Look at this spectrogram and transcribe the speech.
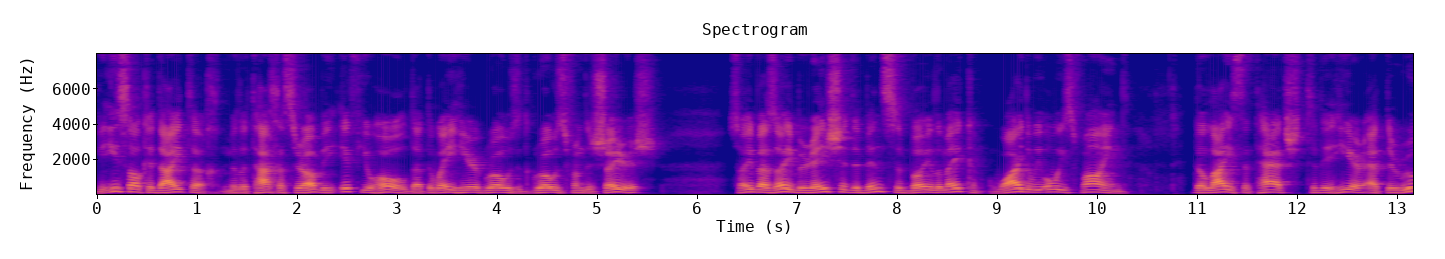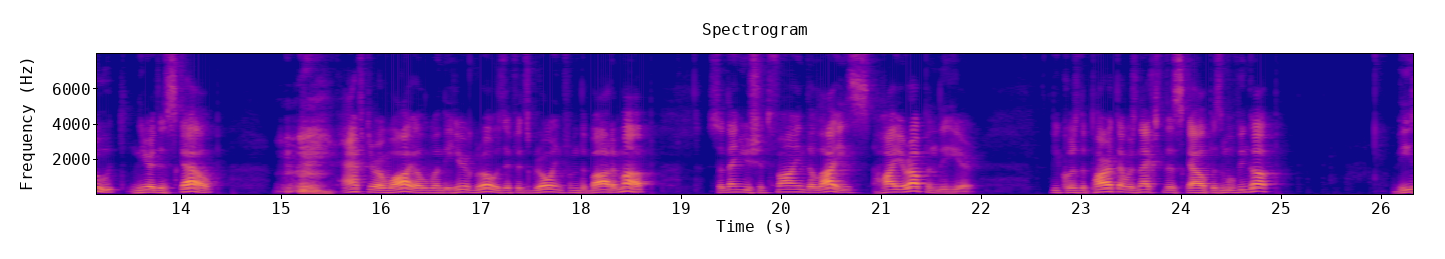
V'isal kedaitach militachas rabbi. If you hold that the way hair grows, it grows from the shayrish. Why do we always find the lice attached to the hair at the root near the scalp? After a while, when the hair grows, if it's growing from the bottom up, so then you should find the lice higher up in the hair, because the part that was next to the scalp is moving up. And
